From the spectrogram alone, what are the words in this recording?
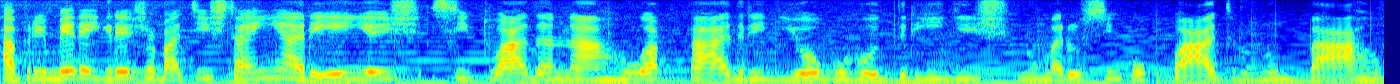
A primeira igreja batista em Areias, situada na rua Padre Diogo Rodrigues, número 54, no Barro,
